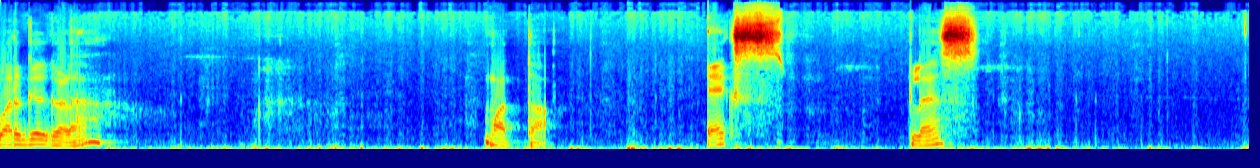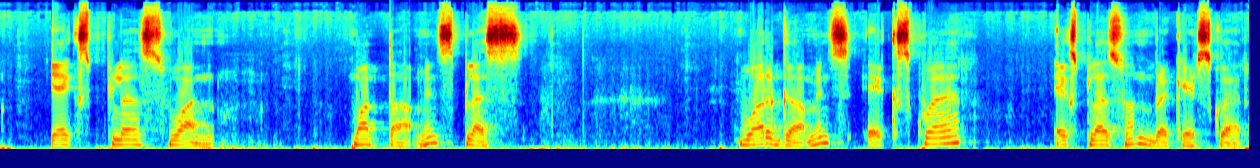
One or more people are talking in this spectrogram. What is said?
ವರ್ಗಗಳ ಮೊತ್ತ. X plus x plus one ಮೊತ್ತ ಮೀನ್ಸ್ ಪ್ಲಸ್ ವರ್ಗ means x square x plus one bracket square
